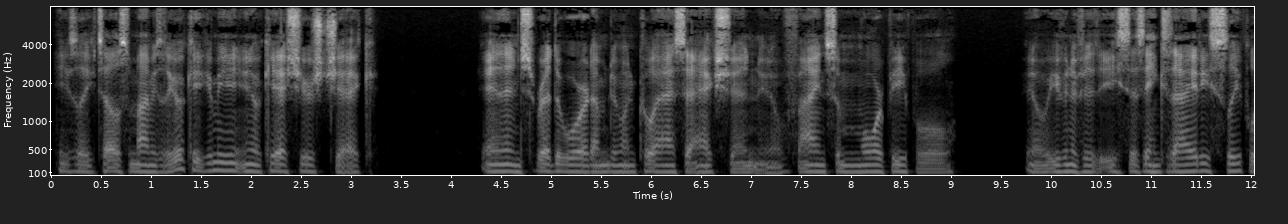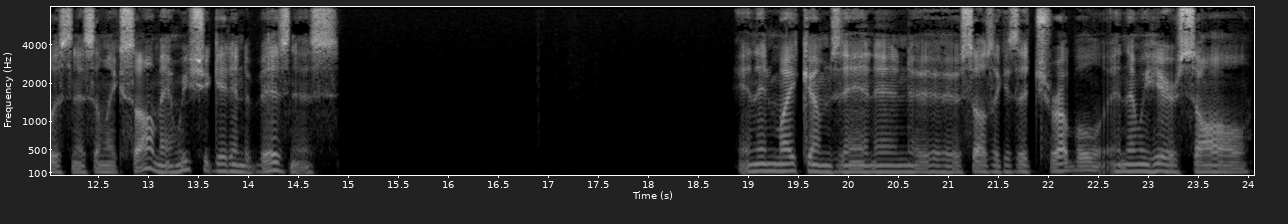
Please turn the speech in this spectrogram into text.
he's like, tells the mom, he's like, okay, give me, you know, cashier's check. And then spread the word. I'm doing class action, you know, find some more people. You know, even if it, he says anxiety, sleeplessness, I'm like, Saul, man, we should get into business. And then Mike comes in and uh, Saul's like, is it trouble? And then we hear Saul,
